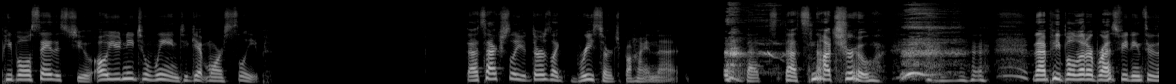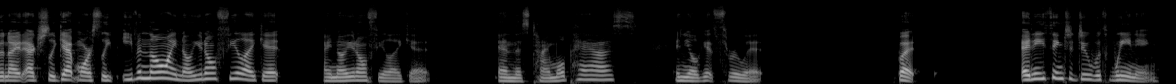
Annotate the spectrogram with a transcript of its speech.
People will say this to you. Oh, you need to wean to get more sleep. That's actually there's like research behind that. That's that's not true. that people that are breastfeeding through the night actually get more sleep even though I know you don't feel like it. I know you don't feel like it. And this time will pass and you'll get through it. But anything to do with weaning,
